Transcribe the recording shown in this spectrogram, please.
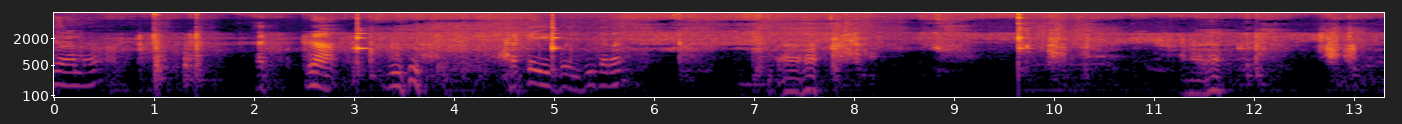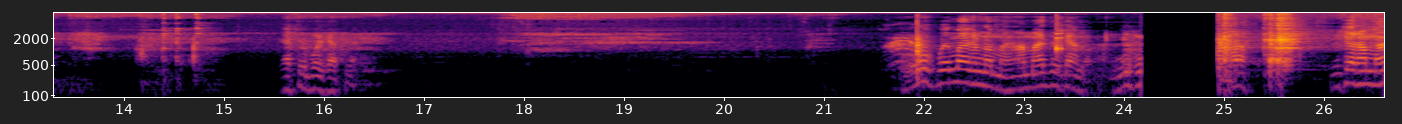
చూసారమ్మా చక్కగా చక్కగా ఎగిపోయింది చూసారా ఆహా ఆహా ఎక్కడ పోసేస్తున్నా ఓ పోయి మాకండమ్మా ఆ మాదిరి చాను చూసారమ్మా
